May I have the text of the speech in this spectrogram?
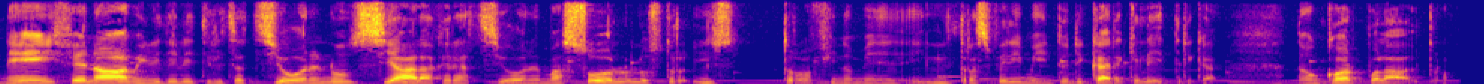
Nei fenomeni di elettrizzazione non si ha la creazione, ma solo stro- il, il trasferimento di carica elettrica da un corpo all'altro,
